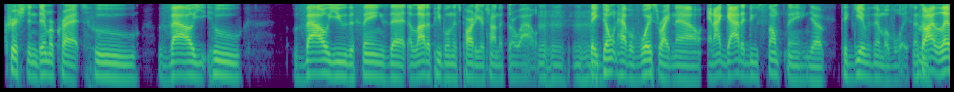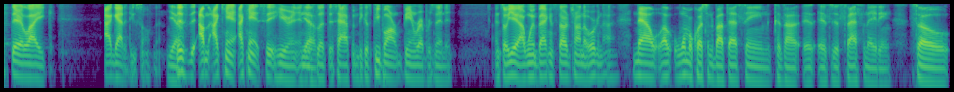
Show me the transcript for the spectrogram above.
Christian Democrats who value who value the things that a lot of people in this party are trying to throw out. Mm-hmm, They don't have a voice right now, and I got to do something Yep. to give them a voice. And so I left there like, I got to do something. Yeah. This I'm, I can't I can't sit here and, and Yeah. just let this happen because people aren't being represented. And so yeah, I went back and started trying to organize. Now, uh, one more question about that scene because it, it's just fascinating. So,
